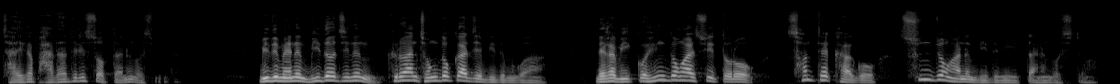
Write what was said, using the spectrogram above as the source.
자기가 받아들일 수 없다는 것입니다. 믿음에는 믿어지는 그러한 정도까지의 믿음과 내가 믿고 행동할 수 있도록 선택하고 순종하는 믿음이 있다는 것이죠.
